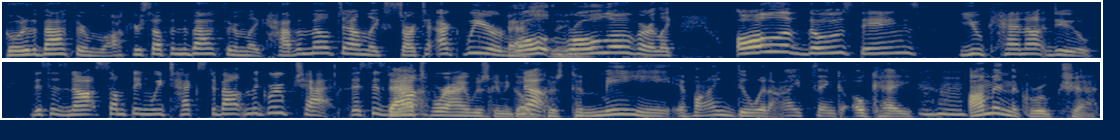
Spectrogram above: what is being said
go to the bathroom, lock yourself in the bathroom, like have a meltdown, like start to act weird, roll roll over, like all of those things you cannot do. This is not something we text about in the group chat. This is That's not where I was going to go No. because to me, if I do it, I think, okay, Mm-hmm. I'm in the group chat,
